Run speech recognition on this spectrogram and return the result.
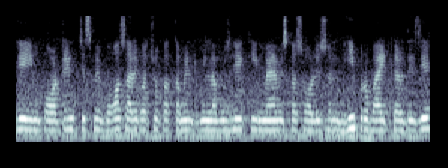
थे इंपॉर्टेंट जिसमें बहुत सारे बच्चों का कमेंट मिला मुझे कि, मैम, इसका सॉल्यूशन भी प्रोवाइड कर दीजिए।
